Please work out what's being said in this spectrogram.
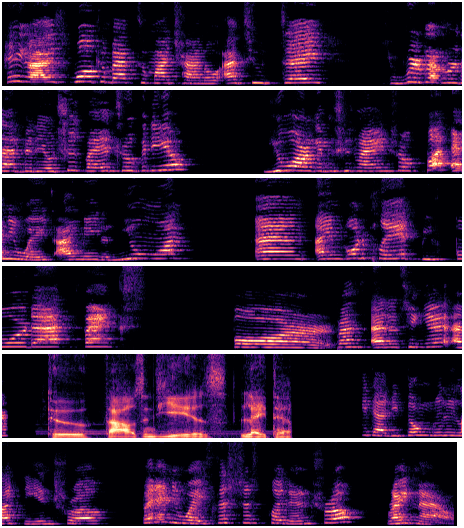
Hey guys, welcome back to my channel and today, remember that video, choose my intro video? You are going to choose my intro, but anyways, I made a new one and I am going to play it before that. Thanks for friends editing it. I 2,000 years later. that you don't really like the intro. But anyways, let's just play the intro right now.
